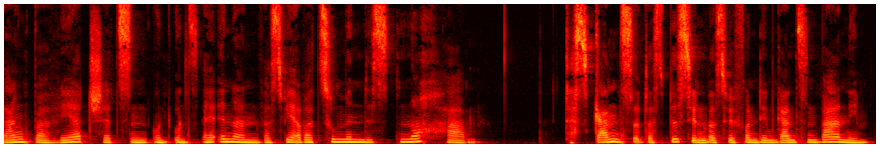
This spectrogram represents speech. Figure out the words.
dankbar wertschätzen und uns erinnern, was wir aber zumindest noch haben, das Ganze, das bisschen, was wir von dem Ganzen wahrnehmen,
